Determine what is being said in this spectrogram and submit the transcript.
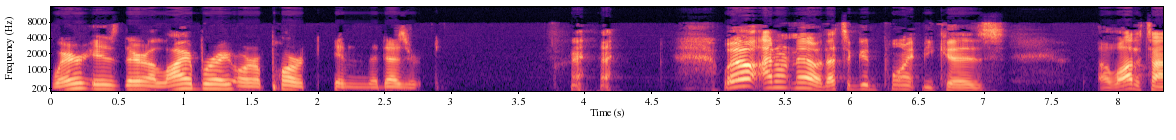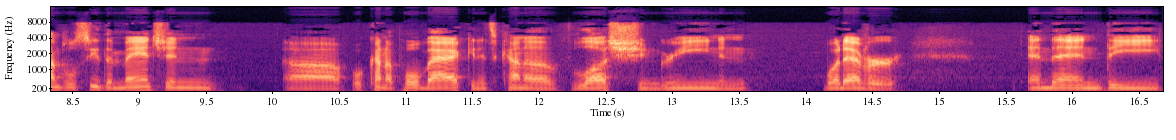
Where is there a library or a park in the desert? Well, I don't know. That's a good point because a lot of times we'll see the mansion. Uh, we'll kind of pull back and it's kind of lush and green and whatever. And then the,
